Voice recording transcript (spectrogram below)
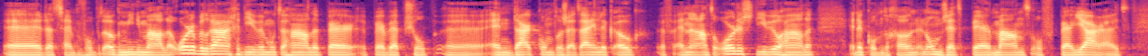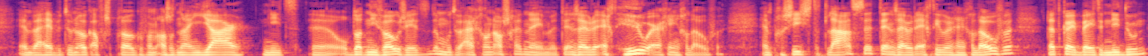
Eh, dat zijn bijvoorbeeld ook minimale orderbedragen die we moeten halen per, per webshop. En daar komt dus uiteindelijk ook en een aantal orders die je wil halen. En dan komt er gewoon een omzet per maand of per jaar uit. En wij hebben toen ook afgesproken van als het na een jaar niet eh, op dat niveau zit, dan moeten we eigenlijk gewoon afscheid nemen. Tenzij we er echt heel erg in geloven. En precies dat laatste, tenzij we er echt heel erg in geloven, dat kan je beter niet doen.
